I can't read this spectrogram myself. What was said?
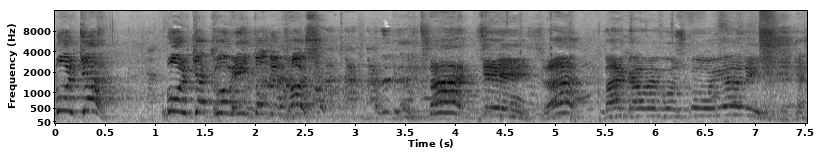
Borka! Borka, kom hit om du törs! Mattis! Va? Man kan väl få skoja lite?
